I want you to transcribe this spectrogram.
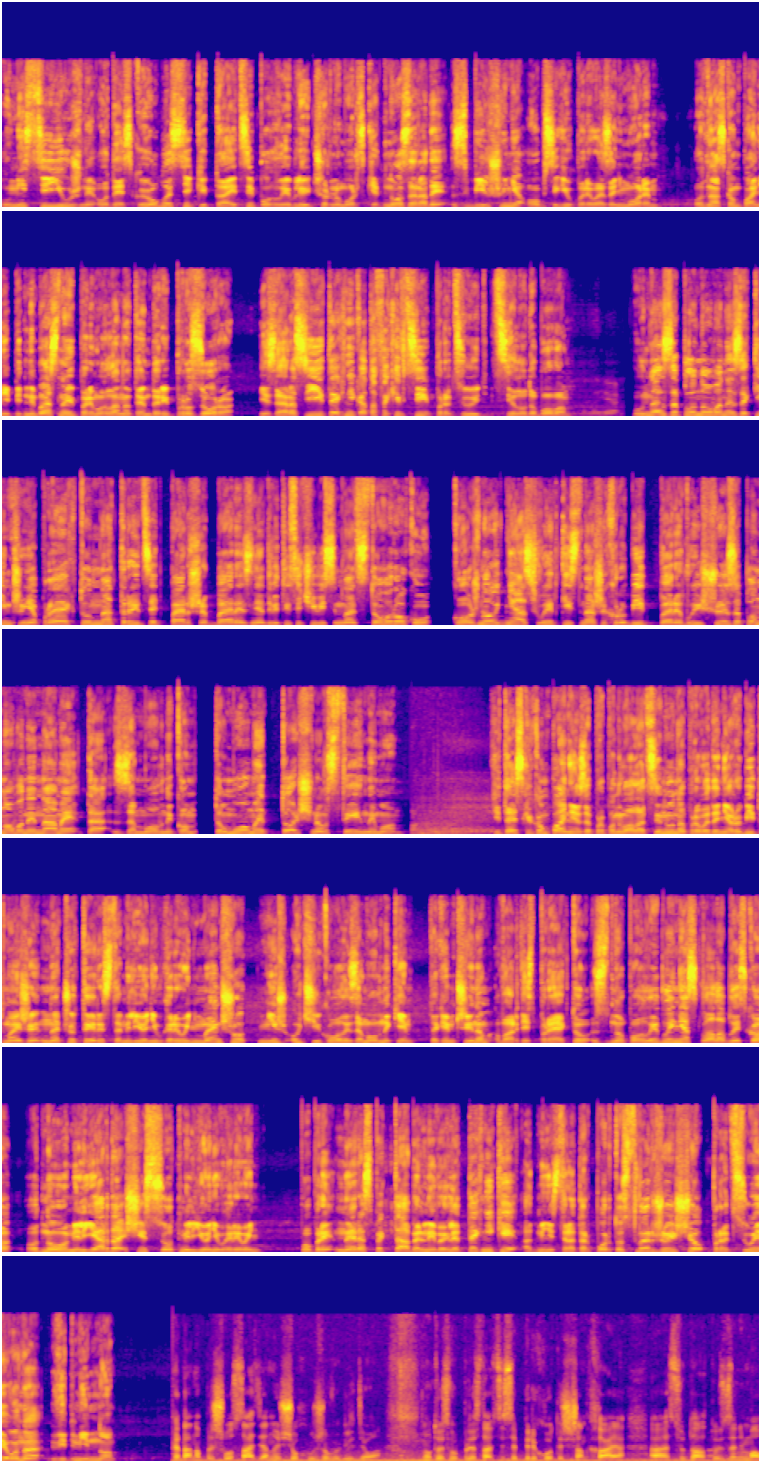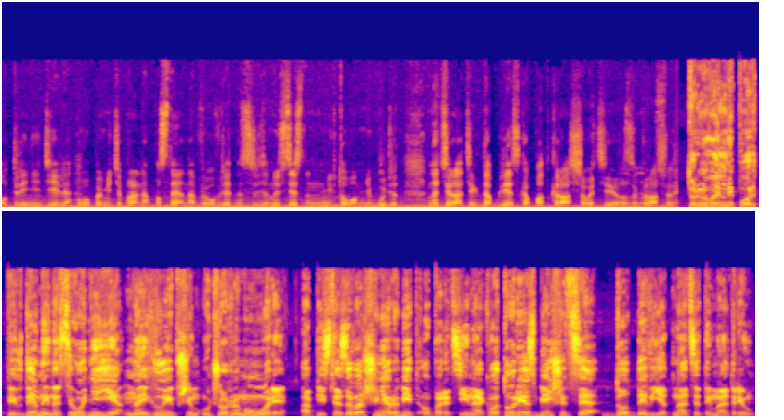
У місті Южне Одеської області китайці поглиблюють чорноморське дно заради збільшення обсягів перевезень морем. Одна з компаній Піднебесної перемогла на тендері Прозоро, і зараз її техніка та фахівці працюють цілодобово. У нас заплановане закінчення проекту на 31 березня 2018 року. Кожного дня швидкість наших робіт перевищує запланований нами та замовником, тому ми точно встигнемо. Китайська компанія запропонувала ціну на проведення робіт майже на 400 мільйонів гривень меншу, ніж очікували замовники. Таким чином, вартість проекту з днопоглиблення склала близько 1 мільярда 600 мільйонів гривень. Попри нереспектабельний вигляд техніки, адміністратор порту стверджує, що працює вона відмінно. Когда оно пришло с Азии, оно еще хуже выглядело. Ну, то есть вы представьте себе переход из Шанхая э, сюда, то есть занимал три недели. Ну, вы поймите правильно, постоянно в вредной среде. Ну, естественно, никто вам не будет натирать их до блеска, подкрашивать и разукрашивать. Торговельний порт Південний на сьогодні є найглибшим у Чорному морі. А після завершення робіт операційна акваторія збільшиться до 19 метрів.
